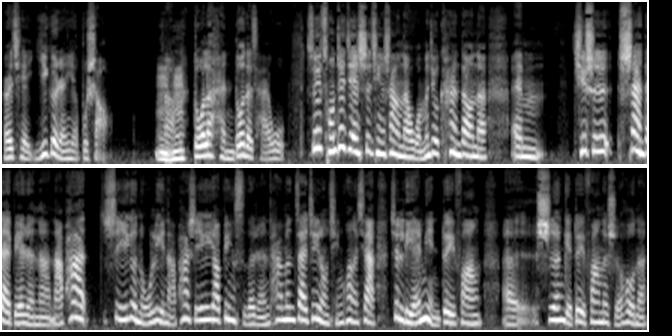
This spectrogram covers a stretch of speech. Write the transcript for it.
而且一个人也不少，啊，夺了很多的财物。所以从这件事情上呢，我们就看到呢，嗯，其实善待别人呢，哪怕是一个奴隶，哪怕是一个要病死的人，他们在这种情况下，这怜悯对方，呃，施恩给对方的时候呢，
